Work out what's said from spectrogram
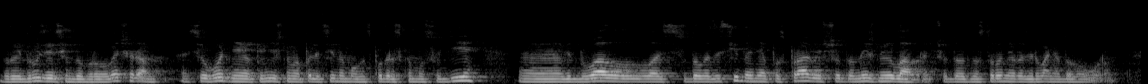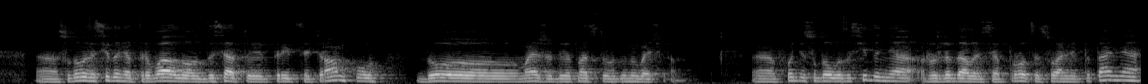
Дорогі друзі, всім доброго вечора. Сьогодні в Північному апеляційному господарському суді е, відбувалось судове засідання по справі щодо Нижньої лаври, щодо одностороннього розірвання договору. Е, Судове засідання тривало з 10.30 ранку до майже 19 години вечора. Е, В ході судового засідання розглядалися процесуальні питання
